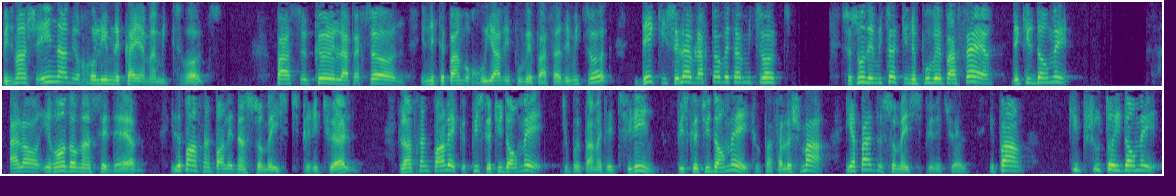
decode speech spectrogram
Bisman Sheinam Yocholim Lekayam Mitzvot, parce que la personne, il n'était pas mochouyav, il ne pouvait pas faire des mitzvot, dès qu'il se lève, l'artov est un mitzvot. Ce sont des mitzvot qu'il ne pouvait pas faire dès qu'il dormait. Alors, il rentre dans un céder, il n'est pas en train de parler d'un sommeil spirituel, il est en train de parler que puisque tu dormais, tu ne pouvais pas mettre les tefilines, puisque tu dormais, tu ne peux pas faire le chemin. Il n'y a pas de sommeil spirituel. Il parle, Kipshuto, il dormait.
